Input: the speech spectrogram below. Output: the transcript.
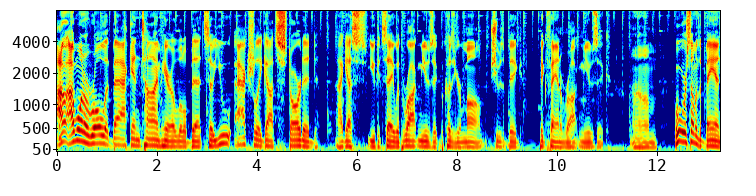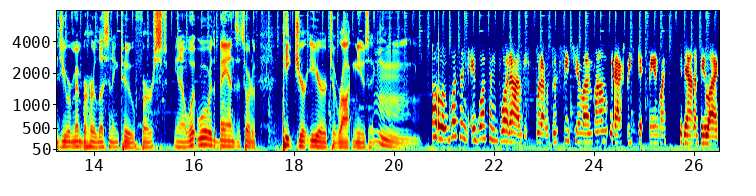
I, I want to roll it back in time here a little bit. So you actually got started, I guess you could say, with rock music because of your mom. She was a big, big fan of rock music. Um, what were some of the bands you remember her listening to first? You know, what, what were the bands that sort of piqued your ear to rock music? Oh, it wasn't. It wasn't what um what I was listening to. My mum would actually sit me and my sister down and be like,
